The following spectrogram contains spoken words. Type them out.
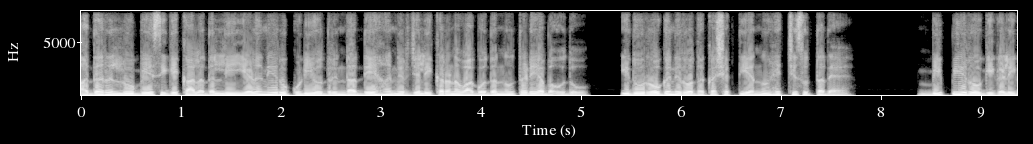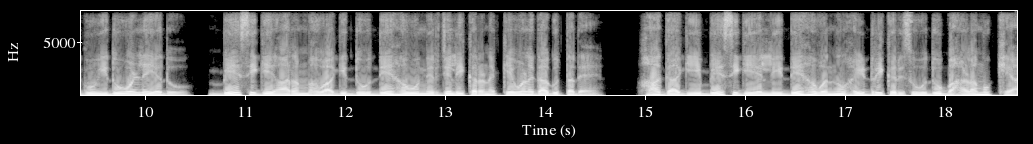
ಅದರಲ್ಲೂ ಬೇಸಿಗೆ ಕಾಲದಲ್ಲಿ ಎಳನೀರು ಕುಡಿಯೋದ್ರಿಂದ ದೇಹ ನಿರ್ಜಲೀಕರಣವಾಗೋದನ್ನು ತಡೆಯಬಹುದು. ಇದು ರೋಗನಿರೋಧಕ ಶಕ್ತಿಯನ್ನು ಹೆಚ್ಚಿಸುತ್ತದೆ. ಬಿಪಿ ರೋಗಿಗಳಿಗೂ ಇದು ಒಳ್ಳೆಯದು. ಬೇಸಿಗೆ ಆರಂಭವಾಗಿದ್ದು ದೇಹವು ನಿರ್ಜಲೀಕರಣಕ್ಕೆ ಒಳಗಾಗುತ್ತದೆ. ಹಾಗಾಗಿ ಬೇಸಿಗೆಯಲ್ಲಿ ದೇಹವನ್ನು ಹೈಡ್ರೀಕರಿಸುವುದು ಬಹಳ ಮುಖ್ಯ.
